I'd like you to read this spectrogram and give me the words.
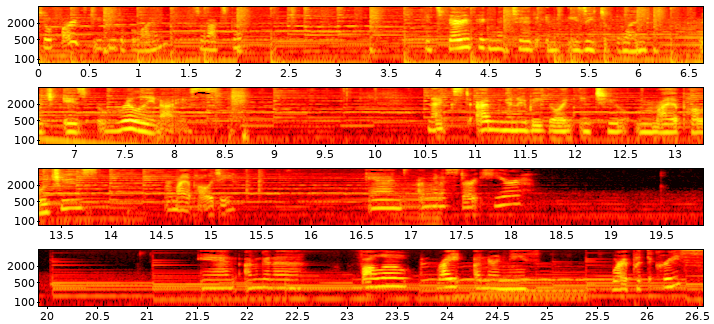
So far it's easy to blend, so that's good. It's very pigmented and easy to blend, which is really nice. Next, I'm going to be going into my apologies or my apology. And I'm gonna start here. And I'm gonna follow right underneath where I put the crease.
